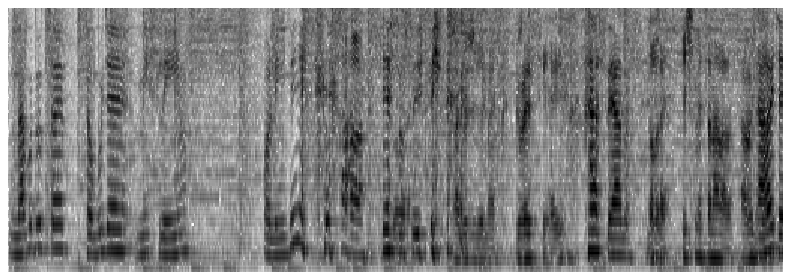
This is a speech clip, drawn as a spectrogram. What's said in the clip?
Na budúce to bude, myslím, o LinkedIne? Haha, Nie som dobre. si istý. Tak už ideme k veci, hej? Asi áno. Dobre, tešíme sa na vás. Ahojte. Ahojte.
